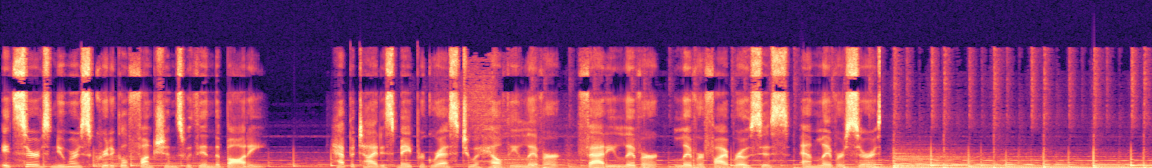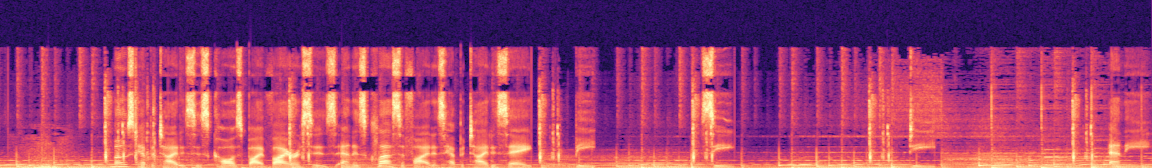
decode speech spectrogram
It serves numerous critical functions within the body. Hepatitis may progress to a healthy liver, fatty liver, liver fibrosis, and liver cirrhosis. Most hepatitis is caused by viruses and is classified as hepatitis A, B, C, D, and E.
